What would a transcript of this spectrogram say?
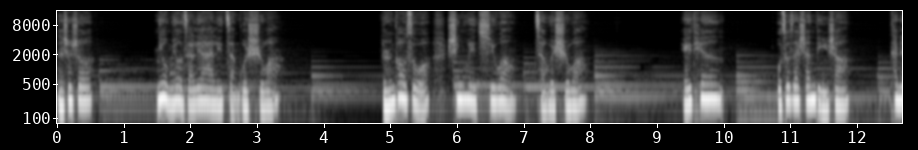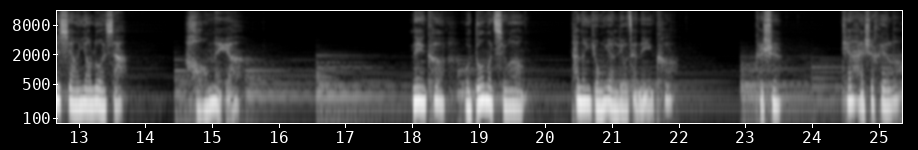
男生说：“你有没有在恋爱里攒过失望？有人告诉我，是因为期望才会失望。有一天，我坐在山顶上，看着夕阳要落下，好美啊！那一刻，我多么期望他能永远留在那一刻。可是，天还是黑了。”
